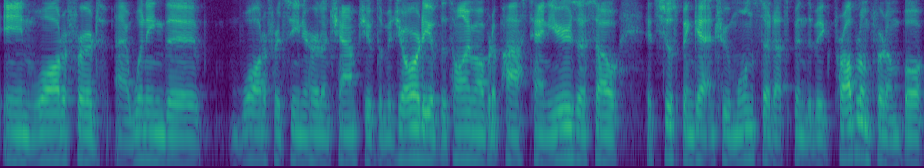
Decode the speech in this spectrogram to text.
in Waterford, uh, winning the Waterford Senior Hurling Championship the majority of the time over the past 10 years or so. It's just been getting through Munster that's been the big problem for them. But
